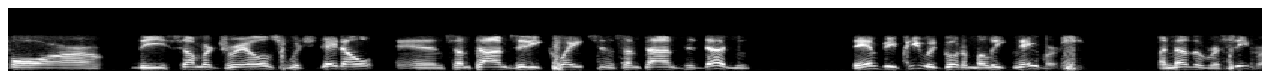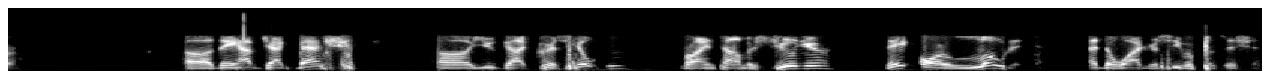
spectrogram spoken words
for the summer drills, which they don't, and sometimes it equates and sometimes it doesn't, the MVP would go to Malik Nabers, another receiver. Uh, they have Jack Bech. Uh, you got Chris Hilton, Brian Thomas Jr. They are loaded at the wide receiver position.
